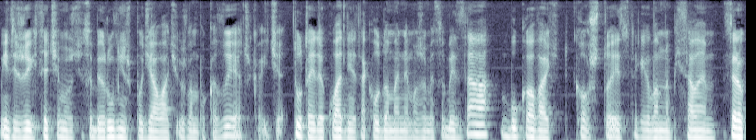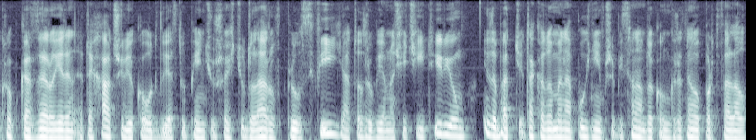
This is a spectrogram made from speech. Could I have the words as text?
więc jeżeli chcecie, możecie sobie również podziałać, już Wam pokazuję, czekajcie. Tutaj dokładnie taką domenę możemy sobie zabukować. Koszt to jest, tak jak Wam napisałem, 0.01 ETH, czyli około 25-6 dolarów plus fee. Ja to zrobiłem na sieci Ethereum i zobaczcie, taka domena później przypisana do konkretnego portfela,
